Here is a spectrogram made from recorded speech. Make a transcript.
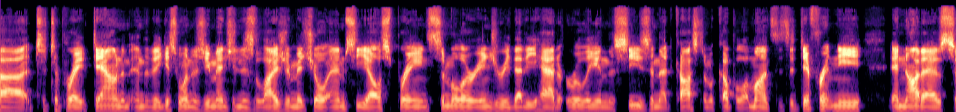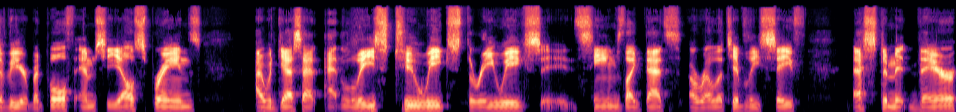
uh, to, to break down. And, and, the biggest one, as you mentioned, is Elijah Mitchell, MCL sprain, similar injury that he had early in the season that cost him a couple of months. It's a different knee and not as severe, but both MCL sprains. I would guess at at least two weeks, three weeks. It seems like that's a relatively safe estimate there.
